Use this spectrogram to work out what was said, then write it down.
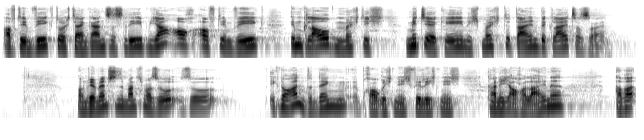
auf dem Weg durch dein ganzes Leben, ja auch auf dem Weg im Glauben möchte ich mit dir gehen, ich möchte dein Begleiter sein. Und wir Menschen sind manchmal so, so ignorant und denken, brauche ich nicht, will ich nicht, kann ich auch alleine. Aber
